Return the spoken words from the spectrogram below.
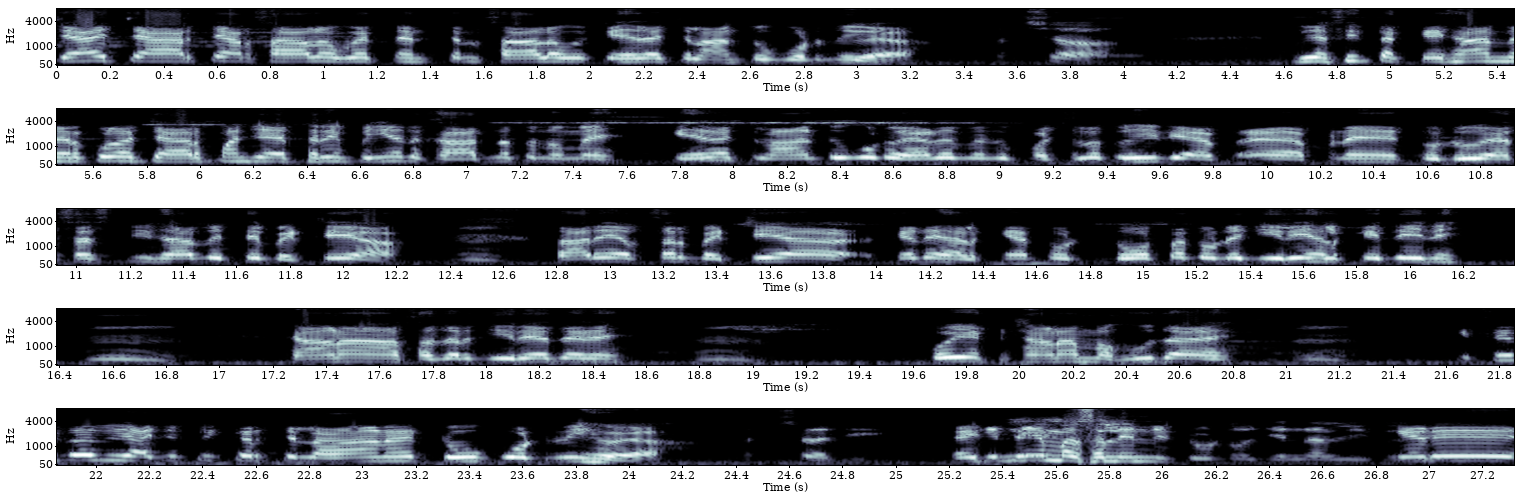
ਚਾਹੇ 4-4 ਸਾਲ ਹੋ ਗਏ 3-3 ਸਾਲ ਹੋ ਗਏ ਕਿਸੇ ਦਾ ਚਲਾਨ ਟੂ ਕੋਰਟ ਨਹੀਂ ਹੋਇਆ। ਅੱਛਾ। ਵੀ ਅਸੀਂ ਧੱਕੇ ਖਾਂ ਮੇਰੇ ਕੋਲ 4-5 ਐਫਆਰ ਪਈਆਂ ਦਿਖਾ ਦਿੰਦਾ ਤੁਹਾਨੂੰ ਮੈਂ। ਕਿਸੇ ਦਾ ਚਲਾਨ ਟੂ ਕੋਰਟ ਹੋਇਆ ਤਾਂ ਮੈਨੂੰ ਪੁੱਛ ਲਓ ਤੁਸੀਂ ਆਪਣੇ ਤੁਹਾਨੂੰ ਐਸਐਸਪੀ ਸਾਹਿਬ ਇੱਥੇ ਬੈਠੇ ਆ। ਸਾਰੇ ਅਫਸਰ ਬੈਠੇ ਆ ਕਿਹੜੇ ਹਲਕਿਆਂ ਤੋਂ ਦੋ ਤਾਂ ਤੁਹਾਡੇ ਜੀਰੇ ਹਲਕੇ ਦੇ ਨੇ। ਹੂੰ। ਥਾਣਾ ਸਦਰ ਜੀਰੇ ਦੇ ਨੇ। ਹੂੰ। ਕੋਈ ਇੱਕ ਥਾਣਾ ਮਖੂ ਦਾ ਹੈ। ਹੂੰ। ਕਿਸੇ ਦਾ ਵੀ ਅੱਜ ਤੱਕ ਚਲਾਨ ਟੂ ਕੋਰਟ ਨਹੀਂ ਹੋਇਆ। ਅੱਛਾ ਜੀ। ਕਿੰਨੇ ਮਸਲੇ ਨੇ ਟੋਟਲ ਜਿਨ੍ਹਾਂ ਲਈ ਕਿਹੜੇ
